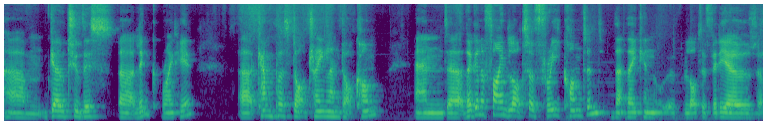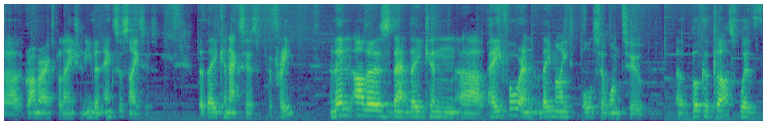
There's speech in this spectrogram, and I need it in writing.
um, go to this uh, link right here, uh, campus.trainlang.com, and uh, they're going to find lots of free content that they can, lots of videos, uh, grammar explanation, even exercises that they can access for free. And then others that they can uh, pay for, and they might also want to uh, book a class with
